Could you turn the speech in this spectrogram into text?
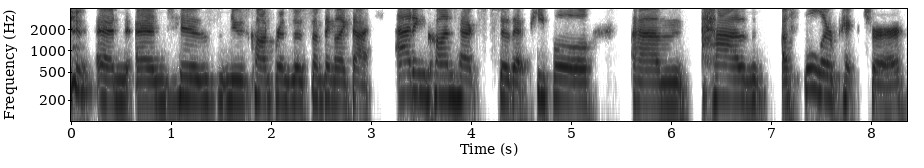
and and his news conferences, something like that. Adding context so that people um, have a fuller picture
